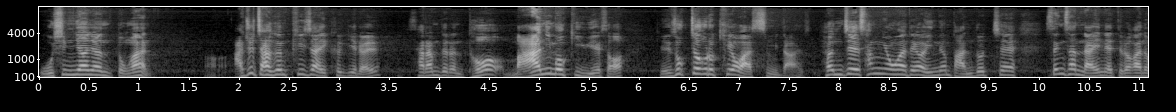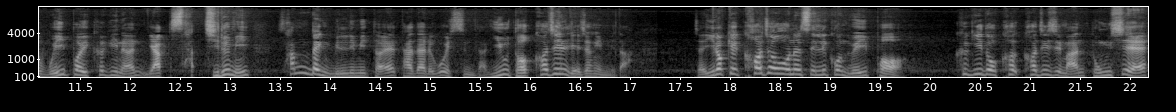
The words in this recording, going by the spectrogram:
50여 년 동안 어, 아주 작은 피자의 크기를 사람들은 더 많이 먹기 위해서 계속적으로 키워왔습니다. 현재 상용화되어 있는 반도체 생산 라인에 들어가는 웨이퍼의 크기는 약 사, 지름이 300mm에 다다르고 있습니다. 이후 더 커질 예정입니다. 자, 이렇게 커져오는 실리콘 웨이퍼 크기도 커, 지지만 동시에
